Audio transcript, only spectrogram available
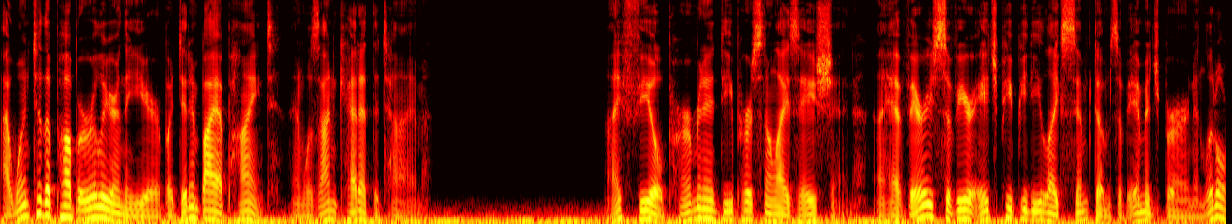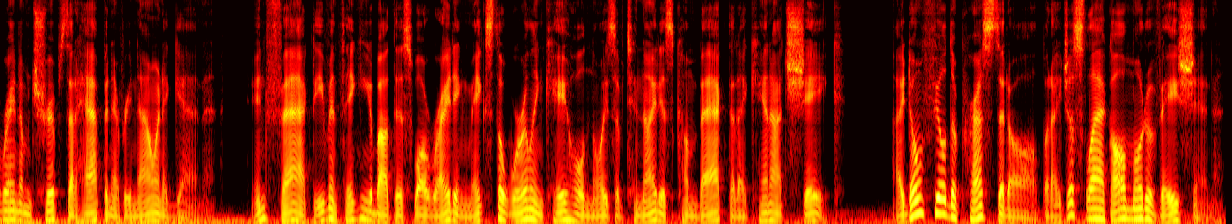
I went to the pub earlier in the year but didn't buy a pint and was on Ket at the time. I feel permanent depersonalization. I have very severe HPPD like symptoms of image burn and little random trips that happen every now and again. In fact, even thinking about this while writing makes the whirling K hole noise of tinnitus come back that I cannot shake. I don't feel depressed at all, but I just lack all motivation.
